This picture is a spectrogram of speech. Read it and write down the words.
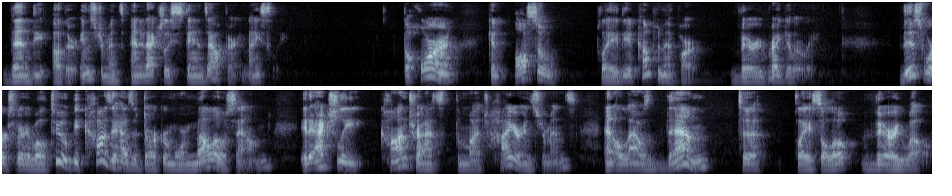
than the other instruments and it actually stands out very nicely. The horn can also play the accompaniment part very regularly. This works very well too because it has a darker, more mellow sound. It actually contrasts the much higher instruments and allows them to play solo very well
